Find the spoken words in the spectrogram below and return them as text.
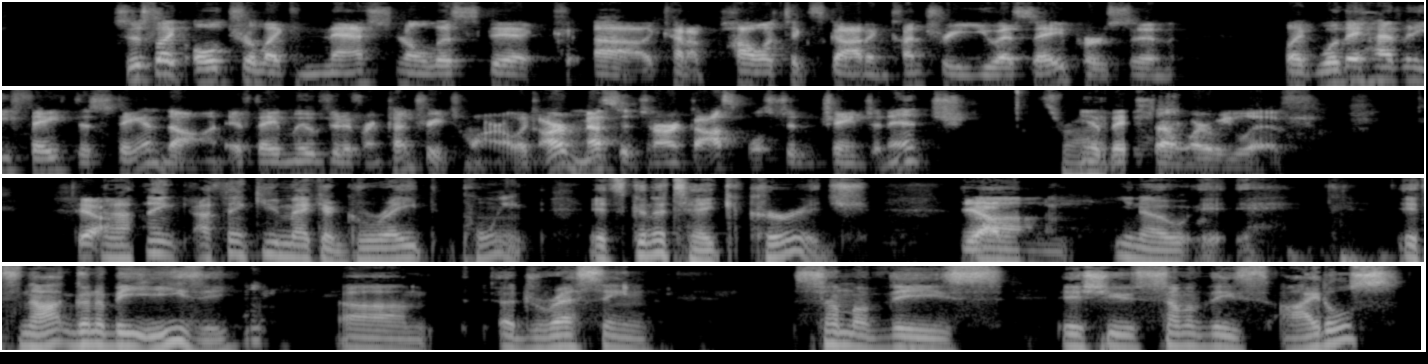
So just like ultra like nationalistic uh, kind of politics, God and country USA person, like will they have any faith to stand on if they move to a different country tomorrow? Like our message and our gospel shouldn't change an inch. That's right. You know, based on where we live. Yeah. And I think I think you make a great point. It's going to take courage. Yeah. Um, you know, it, it's not going to be easy um, addressing some of these issues, some of these idols,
